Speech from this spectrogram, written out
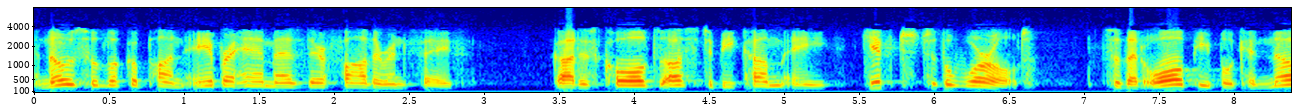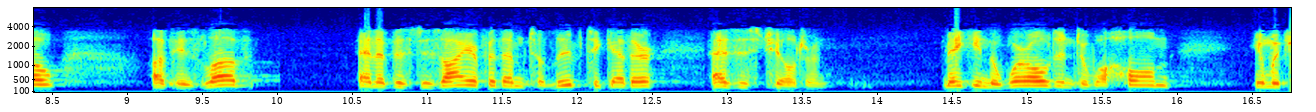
and those who look upon Abraham as their father in faith. God has called us to become a gift to the world so that all people can know of his love and of his desire for them to live together as his children, making the world into a home in which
